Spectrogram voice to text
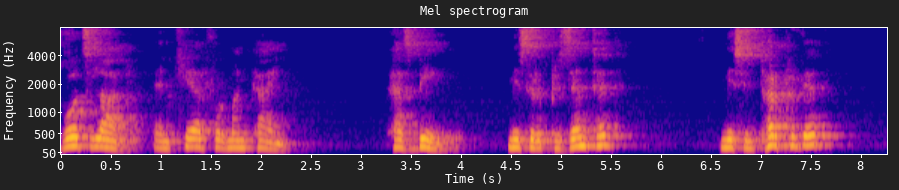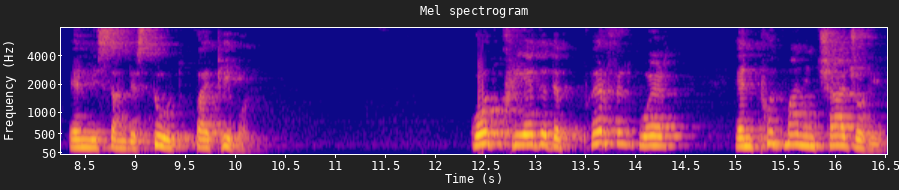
God's love and care for mankind has been misrepresented, misinterpreted, and misunderstood by people. God created a perfect world and put man in charge of it.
